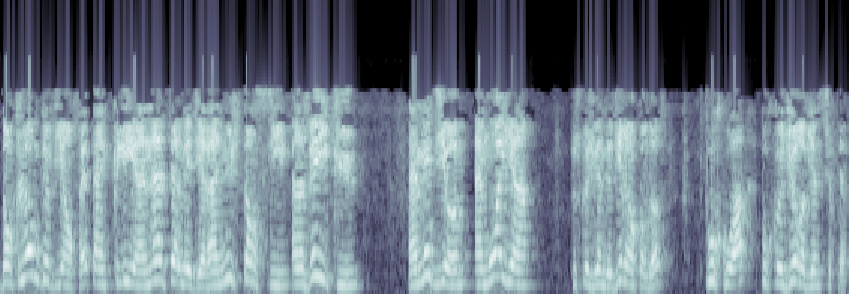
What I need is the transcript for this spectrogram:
Donc l'homme devient en fait un cli, un intermédiaire, un ustensile, un véhicule, un médium, un moyen, tout ce que je viens de dire et encore d'autres. Pourquoi? Pour que Dieu revienne sur terre.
